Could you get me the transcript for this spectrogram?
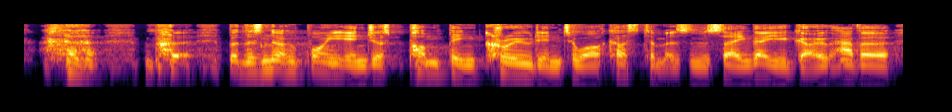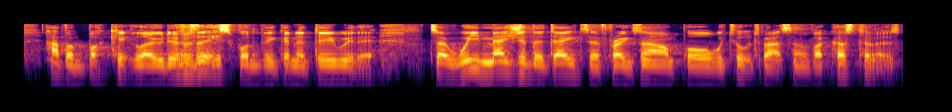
but, but there's no point in just pumping crude into our customers and saying, there you go, have a, have a bucket load of this. What are they going to do with it? So we measure the data. For example, we talked about some of our customers.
